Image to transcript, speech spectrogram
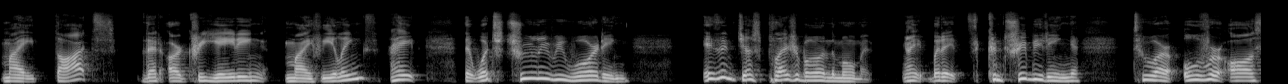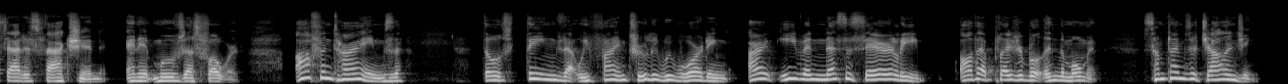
my thoughts that are creating my feelings, right? That what's truly rewarding isn't just pleasurable in the moment, right? But it's contributing to our overall satisfaction and it moves us forward. Oftentimes, those things that we find truly rewarding aren't even necessarily all that pleasurable in the moment. Sometimes they're challenging,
